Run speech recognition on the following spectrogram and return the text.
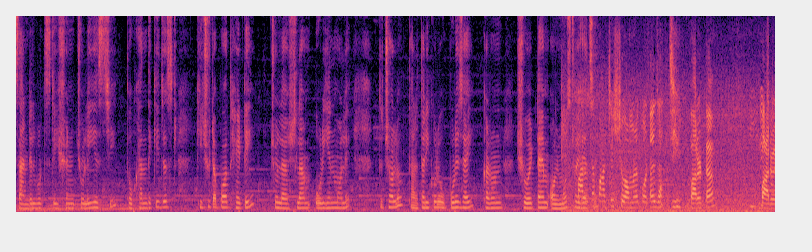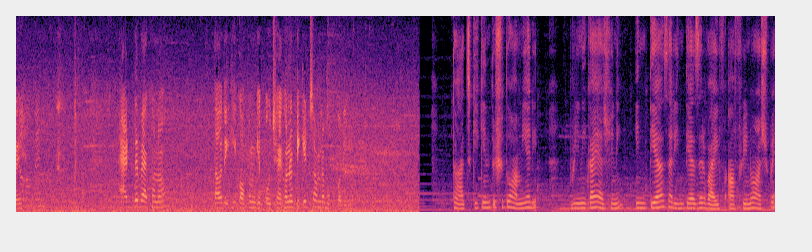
স্যান্ডেলউড স্টেশন চলেই এসেছি। তো ওখান থেকে জাস্ট কিছুটা পথ হেঁটেই চলে আসলাম ওরিয়েন মলে। তো চলো তাড়াতাড়ি করে উপরে যাই কারণ শোয়ের টাইম অলমোস্ট হয়ে গেছে। পাঁচের শো আমরা কটায় যাচ্ছি? বারোটা? বারোয়। অ্যাড দেবে এখনও। তাও দেখি কখন গিয়ে পৌঁছে এখনও টিকিটস আমরা বুক করিনি। তো আজকে কিন্তু শুধু আমি আর রিনিকাই আসেনি। ইমতিয়াজ আর ইমতিয়াজের ওয়াইফ আফরিনও আসবে।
